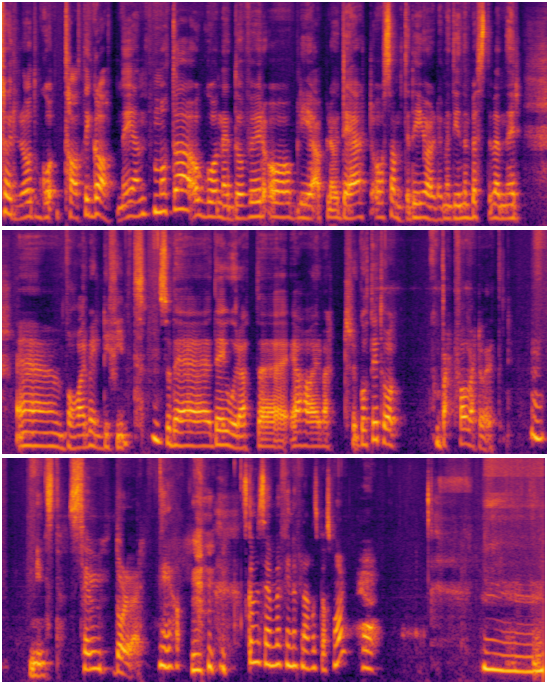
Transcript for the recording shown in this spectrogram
tørre å gå, ta til gatene igjen, på en måte, og gå nedover og bli applaudert, og samtidig gjøre det med dine beste venner, eh, var veldig fint. Mm. Så det, det, gjorde at eh, jeg har vært gått i tog, i hvert fall hvert år etter. Mm. Minst. Selv dårlig vær. Ja. Skal vi se om vi finner flere spørsmål? Ja. Mm.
